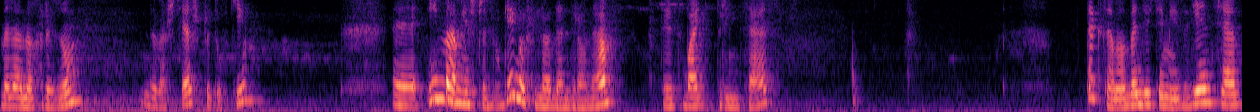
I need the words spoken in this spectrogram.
melanochryzum. Zobaczcie, szczytówki. E, I mam jeszcze drugiego filodendrona, to jest White Princess. Tak samo, będziecie mieć zdjęcie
